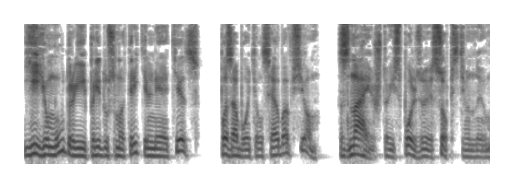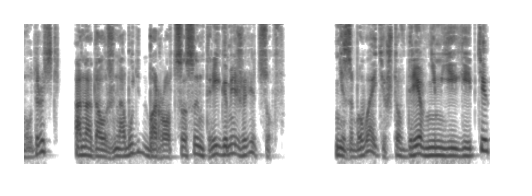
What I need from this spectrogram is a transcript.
Ее мудрый и предусмотрительный отец позаботился обо всем, зная, что, используя собственную мудрость, она должна будет бороться с интригами жрецов. Не забывайте, что в Древнем Египте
